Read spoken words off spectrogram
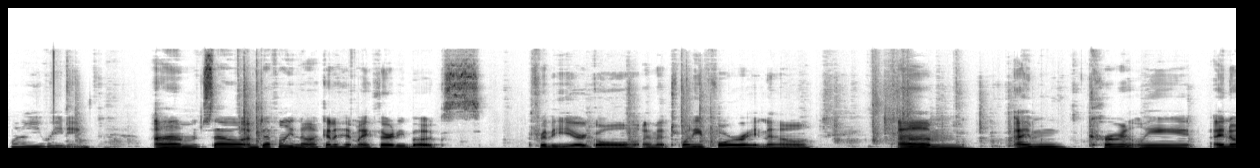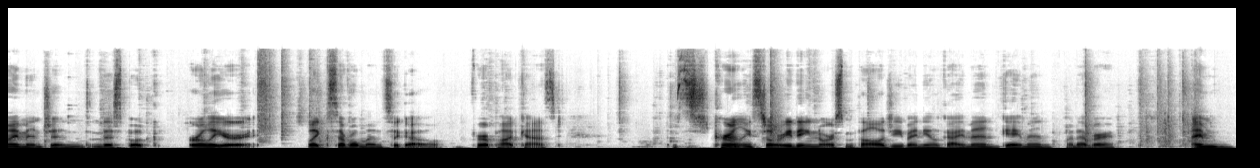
what are you reading Um, so I'm definitely not gonna hit my 30 books for the year goal. I'm at 24 right now. Um, I'm currently I know I mentioned this book earlier like several months ago for a podcast. I'm currently still reading Norse mythology by Neil Gaiman, Gaiman, whatever. I'm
